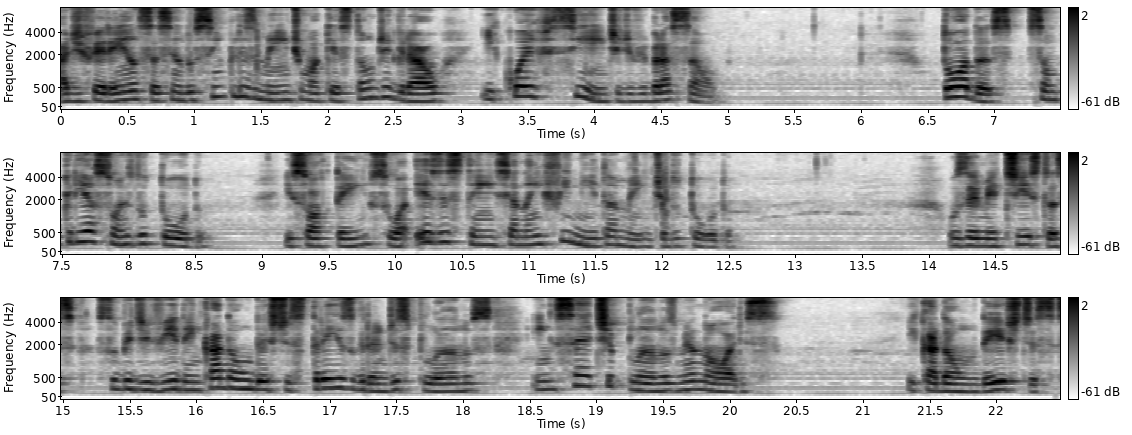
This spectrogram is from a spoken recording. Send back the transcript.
A diferença sendo simplesmente uma questão de grau e coeficiente de vibração. Todas são criações do todo e só têm sua existência na infinita mente do todo. Os hermetistas subdividem cada um destes três grandes planos em sete planos menores. E cada um destes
